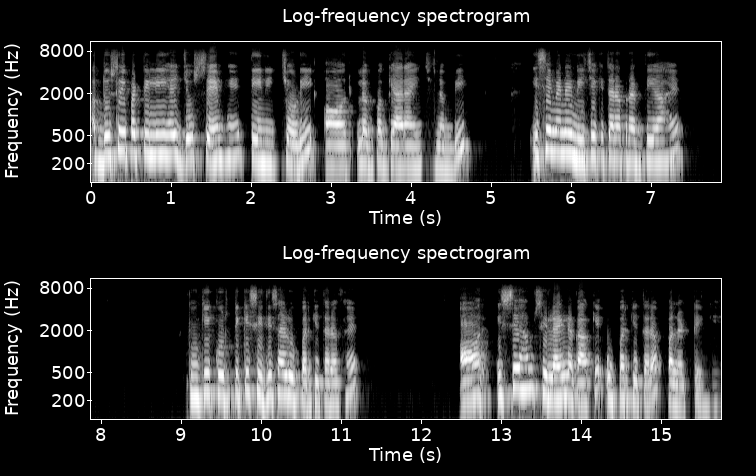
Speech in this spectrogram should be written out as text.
अब दूसरी पट्टी ली है जो सेम है, तीन इंच चौड़ी और लगभग ग्यारह इंच लंबी। इसे मैंने नीचे की तरफ़ रख दिया है, क्योंकि कुर्ती की सीधी साइड ऊपर की तरफ़ है। और इसे हम सिलाई लगा के ऊपर की तरफ़ पलट देंगे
